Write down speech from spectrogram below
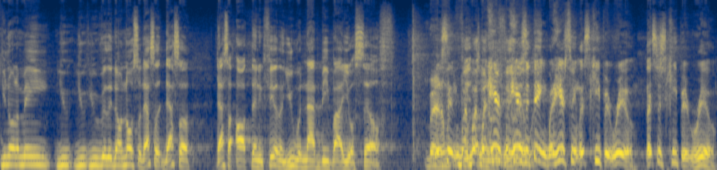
you know what I mean. You you you really don't know. So that's a that's a that's an authentic feeling. You would not be by yourself. Listen, but, but, but, here, but here's the way. thing. But here's the thing. Let's keep it real. Let's just keep it real.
